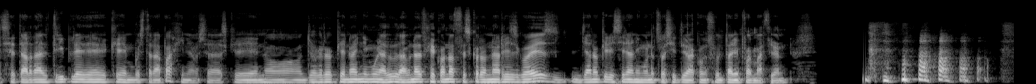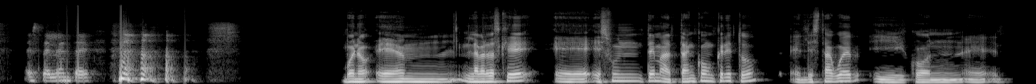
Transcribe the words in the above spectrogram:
se tarda el triple de que en vuestra página. O sea, es que no, yo creo que no hay ninguna duda. Una vez que conoces Corona Riesgo es, ya no quieres ir a ningún otro sitio a consultar información. Excelente. Bueno, em, la verdad es que eh, es un tema tan concreto, el de esta web, y con eh,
